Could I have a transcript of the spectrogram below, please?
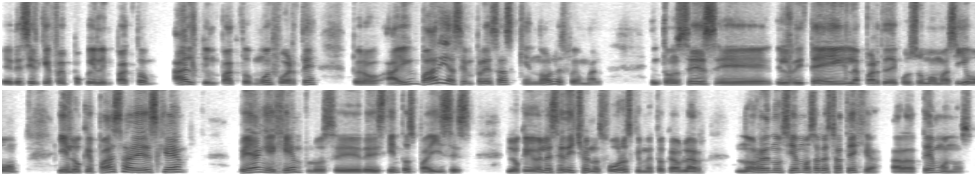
eh, decir que fue poco el impacto, alto impacto, muy fuerte, pero hay varias empresas que no les fue mal. Entonces, el retail, la parte de consumo masivo. Y lo que pasa es que vean ejemplos eh, de distintos países. Lo que yo les he dicho en los foros que me toca hablar, no renunciemos a la estrategia, adaptémonos.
